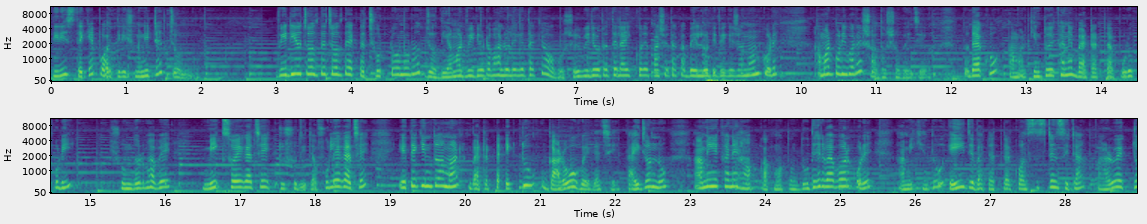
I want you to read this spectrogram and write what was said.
তিরিশ থেকে পঁয়ত্রিশ মিনিটের জন্য। ভিডিও চলতে চলতে একটা ছোট্ট অনুরোধ, যদি আমার ভিডিওটা ভালো লেগে থাকে, অবশ্যই ভিডিওটাতে লাইক করে পাশে থাকা বেল নোটিফিকেশন অন করে আমার পরিবারের সদস্য হয়ে যেও। তো দেখো, আমার কিন্তু এখানে ব্যাটারটা পুরোপুরি সুন্দরভাবে মিক্স হয়ে গেছে, একটু সুজিটা ফুলে গেছে। এতে কিন্তু আমার ব্যাটারটা একটু গাঢ়ও হয়ে গেছে। তাই জন্য আমি এখানে হাফ কাপ মতন দুধের ব্যবহার করে আমি কিন্তু এই যে ব্যাটারটার কনসিস্টেন্সিটা আরও একটু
